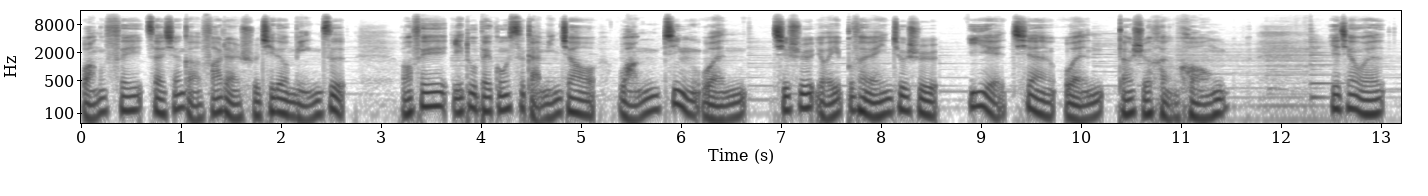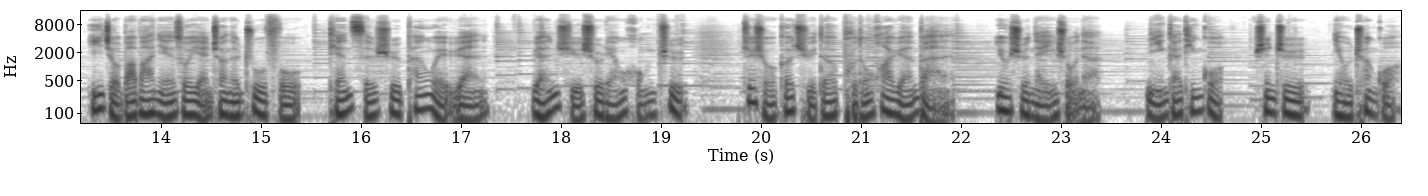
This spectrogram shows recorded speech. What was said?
王菲在香港发展时期的名字。王菲一度被公司改名叫王静雯，其实有一部分原因就是叶倩文当时很红。叶倩文一九八八年所演唱的《祝福》，填词是潘伟元，原曲是梁宏志。这首歌曲的普通话原版又是哪一首呢？你应该听过，甚至你有唱过，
